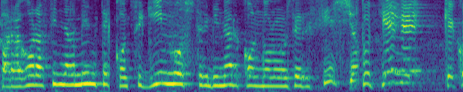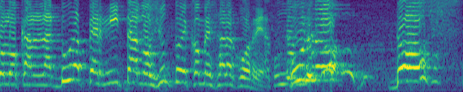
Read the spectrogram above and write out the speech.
para ahora finalmente conseguimos terminar con los ejercicios. Tú tienes que colocar la dura pernita lo junto y comenzar a correr. Uno, dos,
